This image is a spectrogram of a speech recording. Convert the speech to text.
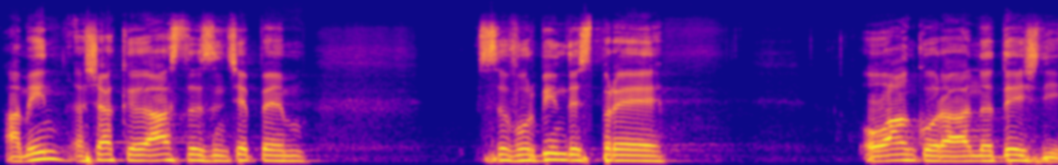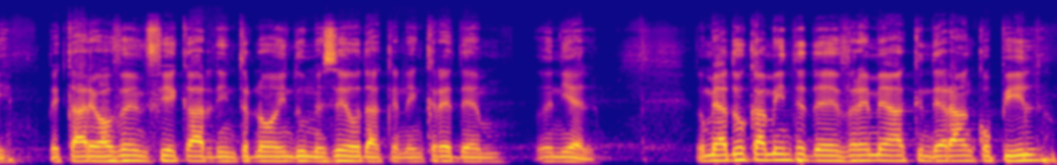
Amin? Așa că astăzi începem să vorbim despre o ancoră a nădejdii pe care o avem fiecare dintre noi în Dumnezeu dacă ne încredem în El. Îmi aduc aminte de vremea când eram copil,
